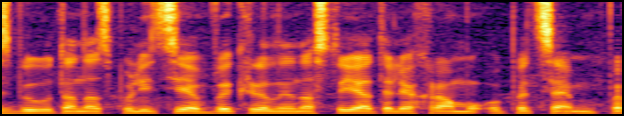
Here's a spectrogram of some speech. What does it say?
СБУ та Нацполіція викрили настоятеля храму ОПЦ МП,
